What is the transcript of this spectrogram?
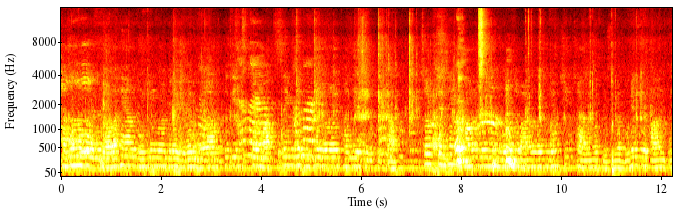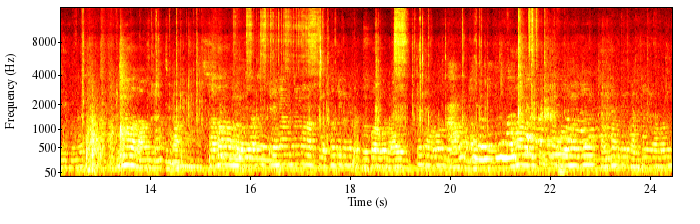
자선어부에는 여러 해양 동식물들의 이름, 모양, 크기, 습성, 맛, 쓰임새, 분포 등을 가지고 기록했다. 수록된 생물 가운데는 모두 많은 것이 확실치 않은 것도 있으며 무생물 가운데에서는 인어가 나오기 전입니다. 자선어는 우리나라 최초의 해양 생물학적 서적임에도 불구하고 말을 세세하고 정확하다. 자선어는 최근에 도움을 준 관상된 관찰력은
